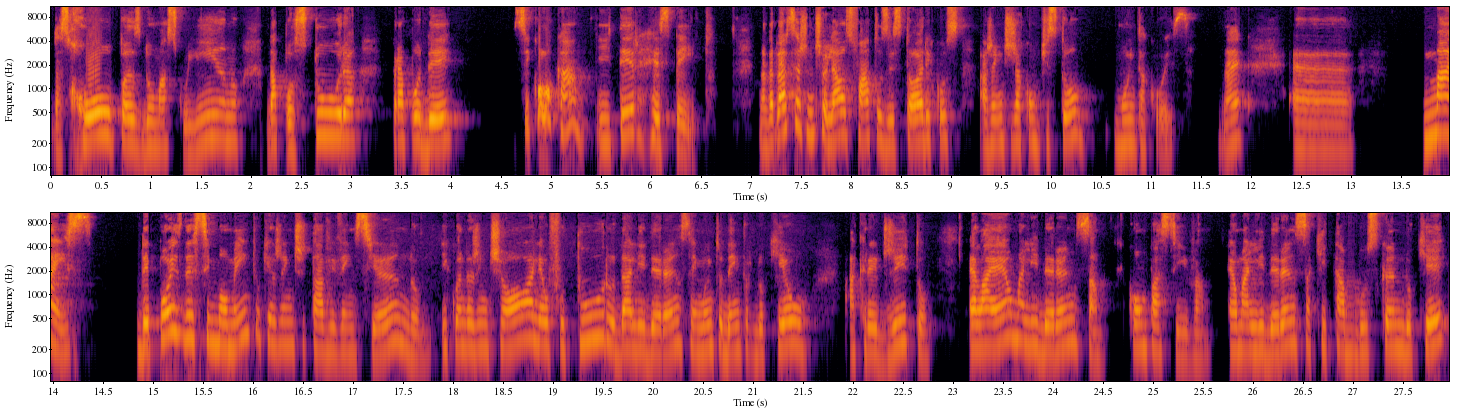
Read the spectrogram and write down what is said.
das roupas do masculino, da postura, para poder se colocar e ter respeito. Na verdade, se a gente olhar os fatos históricos, a gente já conquistou muita coisa, né? Uh, mas depois desse momento que a gente está vivenciando, e quando a gente olha o futuro da liderança, e muito dentro do que eu acredito, ela é uma liderança compassiva. É uma liderança que está buscando o quê?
